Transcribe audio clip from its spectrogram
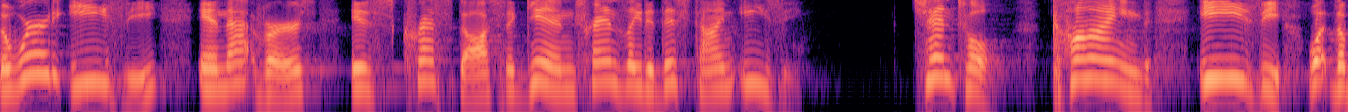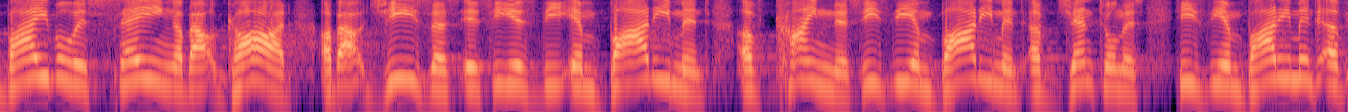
The word easy in that verse is chrestos, again translated this time easy. Gentle, kind, easy. What the Bible is saying about God, about Jesus, is He is the embodiment of kindness. He's the embodiment of gentleness. He's the embodiment of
